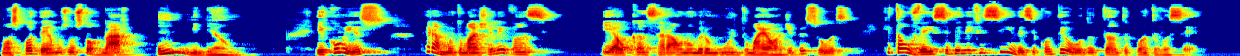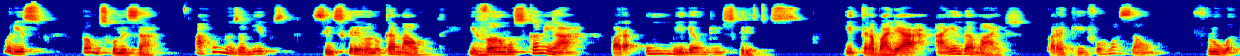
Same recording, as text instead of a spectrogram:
nós podemos nos tornar um milhão. E com isso, terá muito mais relevância e alcançará um número muito maior de pessoas que talvez se beneficiem desse conteúdo tanto quanto você. Por isso, vamos começar. Arrume os amigos, se inscreva no canal e vamos caminhar para um milhão de inscritos e trabalhar ainda mais para que a informação flua,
